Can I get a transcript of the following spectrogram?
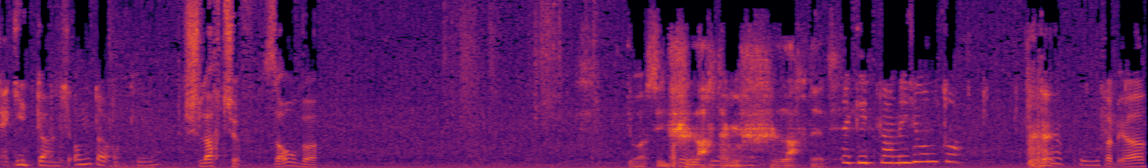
Der geht gar nicht unter, okay. Schlachtschiff, sauber. Du hast den Schlachter geschlachtet. Der geht gar nicht unter. Ja,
